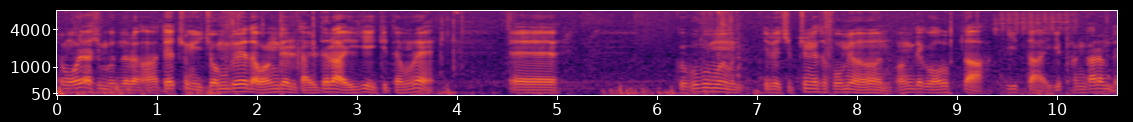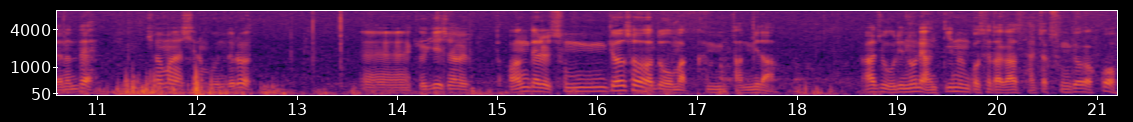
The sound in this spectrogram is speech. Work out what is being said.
좀 오래 하신 분들은 아 대충 이 정도에다 왕대를 달더라 이게 있기 때문에 에, 그 부분은 이렇게 집중해서 보면 왕대가 없다 있다 이게 판가름 되는데 처음 하시는 분들은 에, 그게 잘 왕대를 숨겨서도 막 함- 답니다. 아주 우리 눈에 안 띄는 곳에다가 살짝 숨겨갖고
